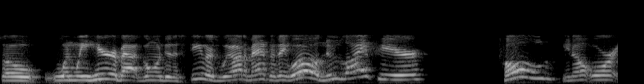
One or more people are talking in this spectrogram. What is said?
So when we hear about going to the Steelers, we automatically think, "Whoa, new life here." Hold, you know, or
